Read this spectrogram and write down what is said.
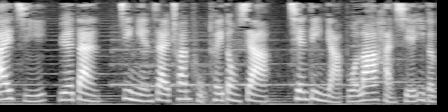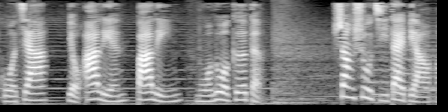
埃及、约旦。近年在川普推动下签订亚伯拉罕协议的国家有阿联、巴林、摩洛哥等。上述即代表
